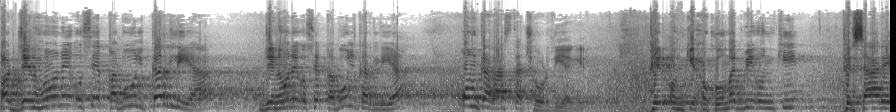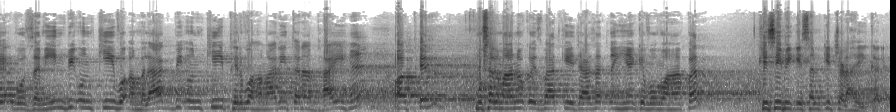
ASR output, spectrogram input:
اور جنہوں نے اسے قبول کر لیا، جنہوں نے اسے قبول کر لیا، ان کا راستہ چھوڑ دیا گیا۔ پھر ان کی حکومت بھی ان کی، پھر سارے وہ زمین بھی ان کی، وہ املاک بھی ان کی، پھر وہ ہماری طرح بھائی ہیں۔ اور پھر مسلمانوں کو اس بات کی اجازت نہیں ہے کہ وہ وہاں پر کسی بھی قسم کی چڑھائی کریں۔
